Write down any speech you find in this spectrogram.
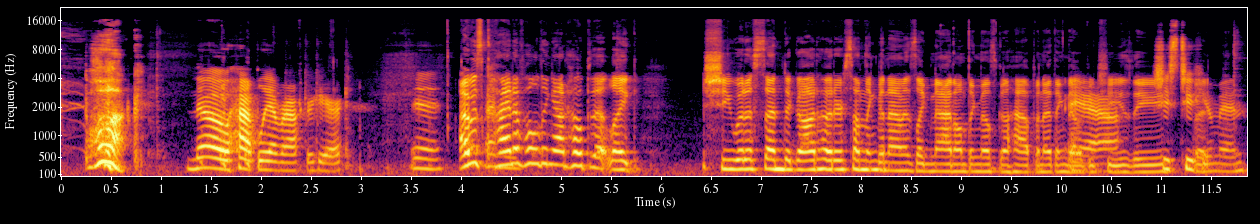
book. No, happily ever after here. Eh. I was I kind mean- of holding out hope that like she would ascend to godhood or something, but now I was like, "Nah, I don't think that's gonna happen. I think that Yeah. would be cheesy." She's too But human.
